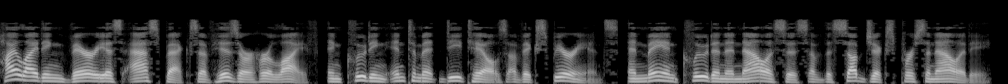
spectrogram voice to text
highlighting various aspects of his or her life, including intimate details of experience, and may include an analysis of the subject's personality.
